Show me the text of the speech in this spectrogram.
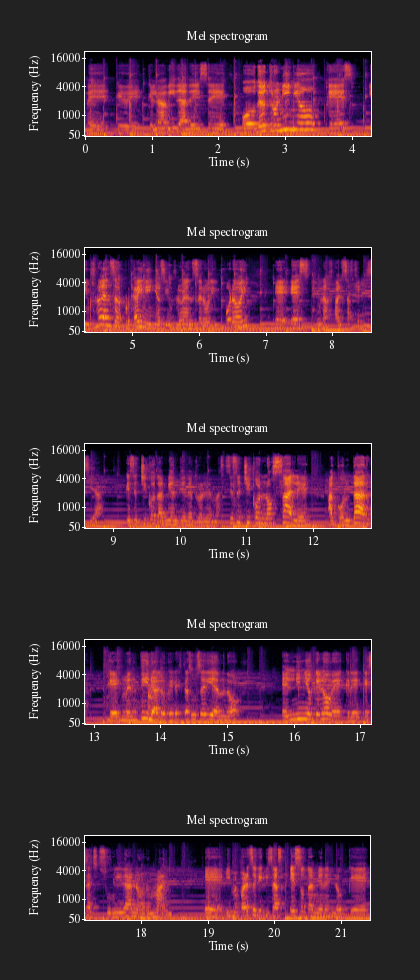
que, que, la vida de ese o de otro niño que es influencer, porque hay niños influencer hoy por hoy, es una falsa felicidad, que ese chico también tiene problemas. Si ese chico no sale a contar que es mentira lo que le está sucediendo, el niño que lo ve cree que esa es su vida normal. Eh, y me parece que quizás eso también es lo que,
